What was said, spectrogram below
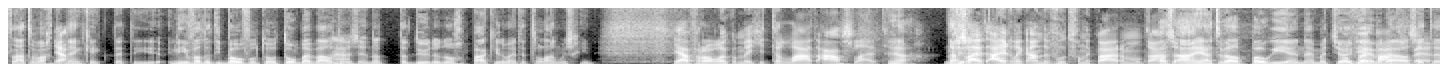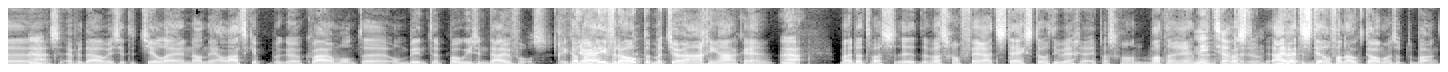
direct laten wachten, Ja. denk ik. Dat die, in ieder geval dat hij boven op de Hoton bij Wout Ja. is. En dat, dat duurde nog een paar kilometer te lang misschien. Ja, vooral ook omdat je te laat aansluit. Ja. Nou, ze- sluit eigenlijk aan de voet van de Quaremont aan. pas aan, ja. Terwijl Poggi en, en Mathieu, Of, die eh, hebben daar, al zitten, Ja. ze hebben daar weer zitten chillen. En dan, ja, laatste keer uh, Quaremont eh ontbindt uh, Poggi zijn duivels. Ik had Ja. nog even de hoop dat Mathieu aan ging haken, hè. Ja. Maar dat was, eh, dat was gewoon veruit het sterkste, toch, die wegreed. Het was gewoon, wat een Was- te doen. Hij werd er stil van ook, Thomas, op de bank.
